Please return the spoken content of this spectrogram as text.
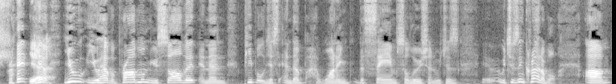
right? Yeah. You you have a problem, you solve it, and then people just end up wanting the same solution, which is which is incredible. Um,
